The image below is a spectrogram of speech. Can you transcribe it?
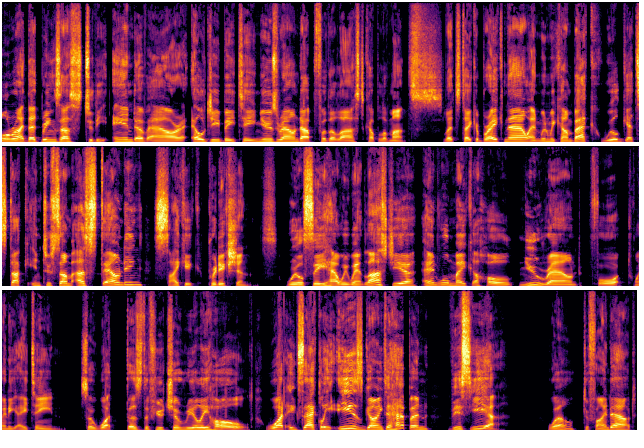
All right, that brings us to the end of our LGBT news roundup for the last couple of months. Let's take a break now, and when we come back, we'll get stuck into some astounding psychic predictions. We'll see how we went last year, and we'll make a whole new round for 2018. So, what does the future really hold? What exactly is going to happen this year? Well, to find out,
